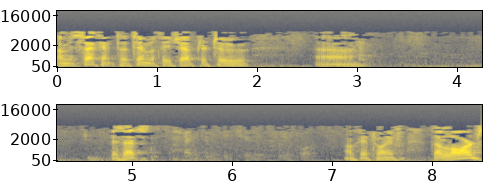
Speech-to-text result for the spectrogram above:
I mean Second Timothy chapter two. Uh, is that okay? Twenty. The Lord's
